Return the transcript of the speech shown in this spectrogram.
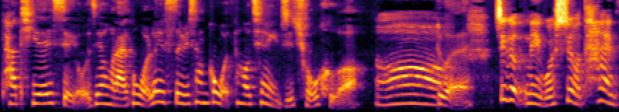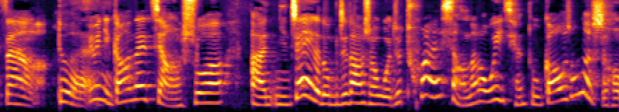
他 TA 写邮件来跟我，类似于像跟我道歉以及求和。哦，对，这个美国室友太赞了。对，因为你刚刚在讲说啊，你这个都不知道的时候，我就突然想到了我以前读高中的时候，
